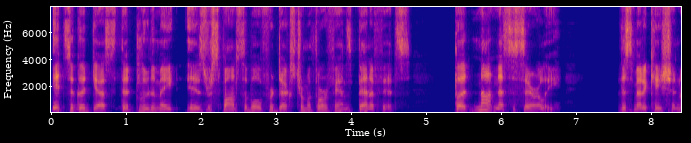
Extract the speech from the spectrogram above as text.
It's a good guess that glutamate is responsible for dextromethorphan's benefits, but not necessarily. This medication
